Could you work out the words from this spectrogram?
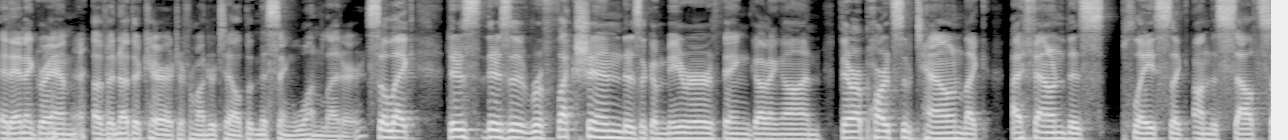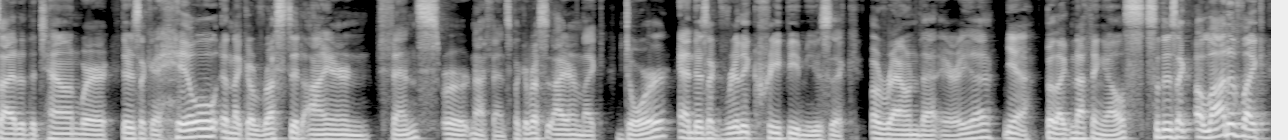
an anagram of another character from Undertale, but missing one letter. So like there's there's a reflection, there's like a mirror thing going on. There are parts of town like I found this place like on the south side of the town where there's like a hill and like a rusted iron fence or not fence, but like a rusted iron like door. And there's like really creepy music around that area, Yeah. but like nothing else. So there's like a lot of like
